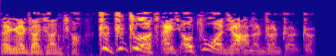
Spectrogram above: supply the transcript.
哎呀，这这瞧，这这这才叫作家呢！这这这！”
